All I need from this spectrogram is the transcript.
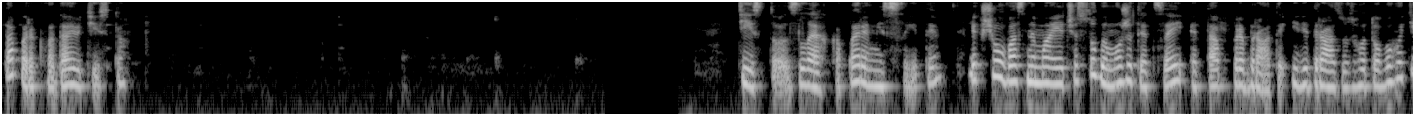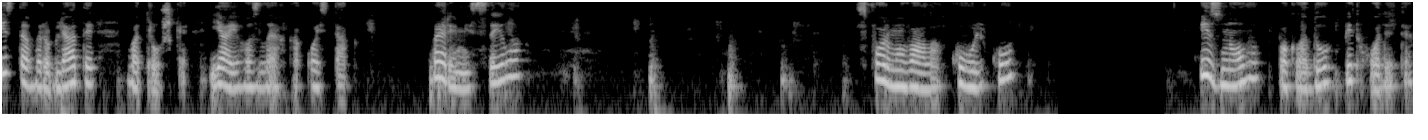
та перекладаю тісто. Тісто злегка перемісити. Якщо у вас немає часу, ви можете цей етап прибрати і відразу з готового тіста виробляти ватрушки. Я його злегка ось так перемісила, сформувала кульку і знову покладу підходити.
